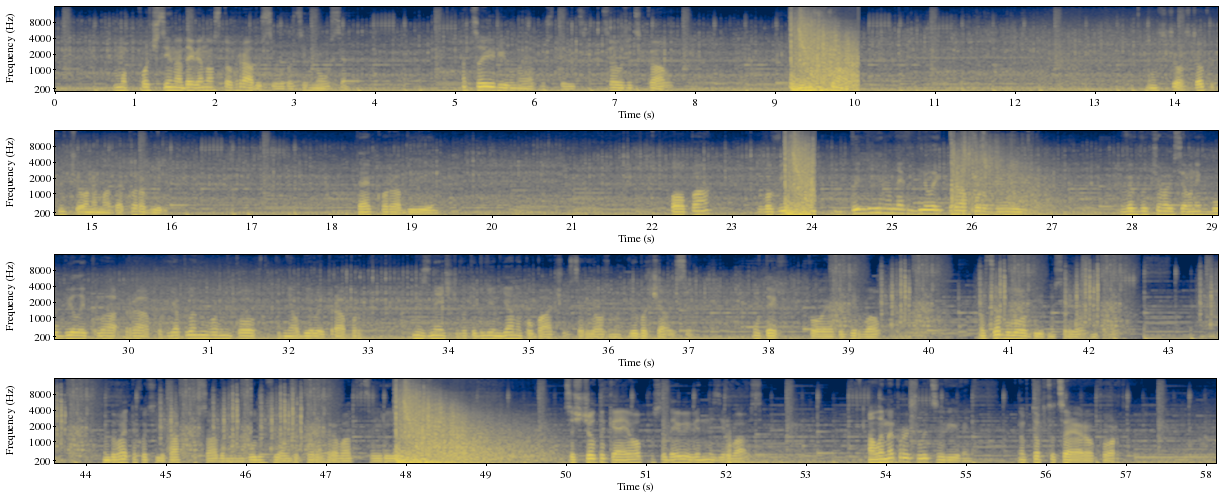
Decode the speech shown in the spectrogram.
почти на 90 градусів розігнувся. А цей рівно якось стоїть. Це вже цікаво. Ну що, що тут нічого нема, де кораблі? Де кораблі? Опа. Ловіть. Блін, у них білий прапор був. Вибачаюся, у них був білий прапор. Я планував нікого, підняв білий прапор не знищувати. Блін, я не побачив, серйозно. Вибачаюся. У тих, кого я підірвав. Оце було обідно, серйозно. Ну давайте хоч літак посадимо, не буду ж я вже перегравати цей рівень. Це що таке? Я його посадив і він не зірвався. Але ми пройшли цей рівень. Ну тобто це аеропорт.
